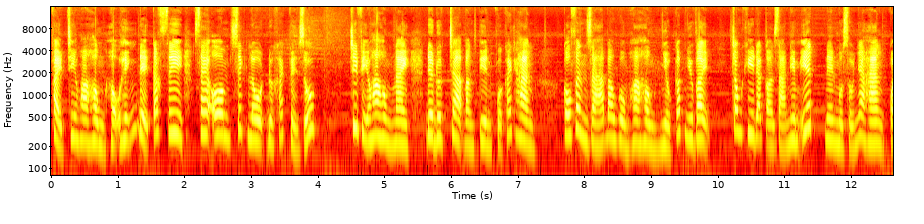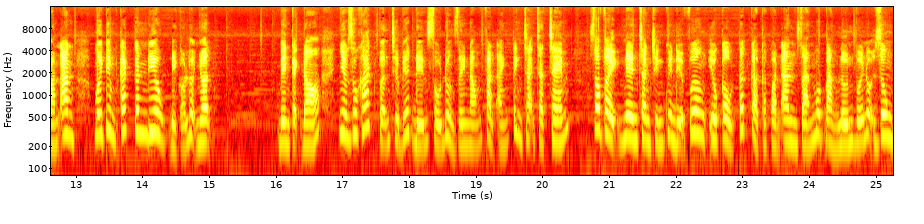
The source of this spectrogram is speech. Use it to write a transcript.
phải chi hoa hồng hậu hĩnh để taxi, xe ôm, xích lô đưa khách về giúp. Chi phí hoa hồng này đều được trả bằng tiền của khách hàng, Cố phần giá bao gồm hoa hồng nhiều cấp như vậy, trong khi đã có giá niêm yết nên một số nhà hàng, quán ăn mới tìm cách cân điêu để có lợi nhuận. Bên cạnh đó, nhiều du khách vẫn chưa biết đến số đường dây nóng phản ánh tình trạng chặt chém. Do vậy nên trang chính quyền địa phương yêu cầu tất cả các quán ăn dán một bảng lớn với nội dung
